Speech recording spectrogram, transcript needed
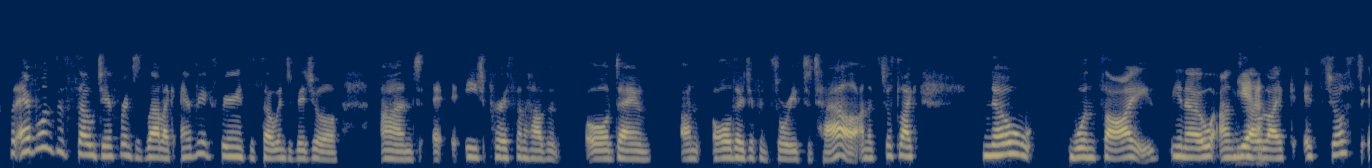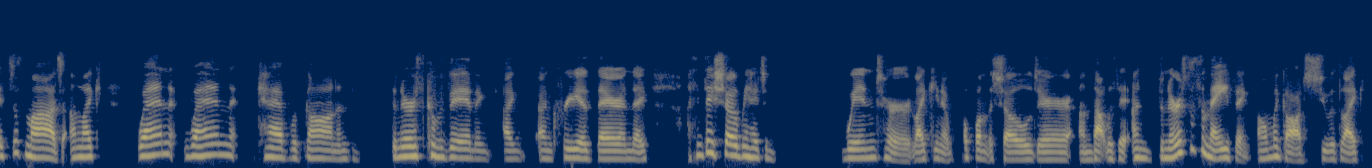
but everyone's is so different as well. Like every experience is so individual, and each person has it all down on all their different stories to tell, and it's just like no one size, you know. And Yeah. so like it's just it's just mad, and like when when Kev was gone and the nurse comes in and and, and Kria's there, and they I think they showed me how to wind her like you know up on the shoulder and that was it. And the nurse was amazing. Oh my god she was like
